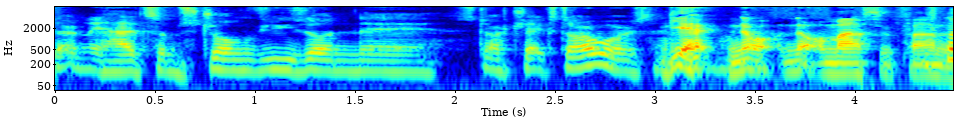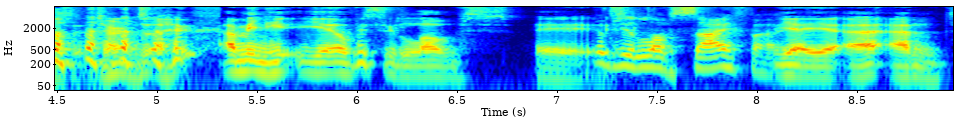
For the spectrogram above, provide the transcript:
Certainly had some strong views on uh, Star Trek, Star Wars. Yeah, not not a massive fan as it turns out. I mean, he, he obviously loves. Uh, Obviously, loves sci-fi. yeah, yeah, and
